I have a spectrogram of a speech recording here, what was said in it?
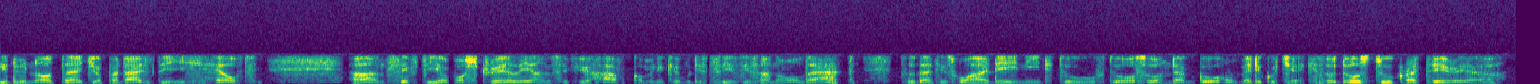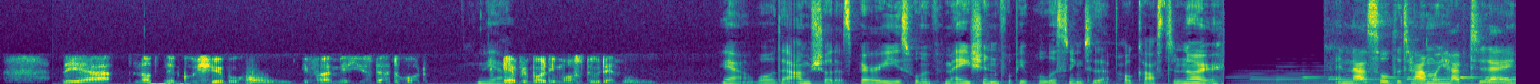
you do not uh, jeopardize the health and safety of Australians if you have communicable diseases and all that. So that is why they need to, to also undergo medical check. So those two criteria, they are not negotiable, if I may use that word. Yeah. Everybody must do them. Yeah, well, that, I'm sure that's very useful information for people listening to that podcast to know. And that's all the time we have today.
